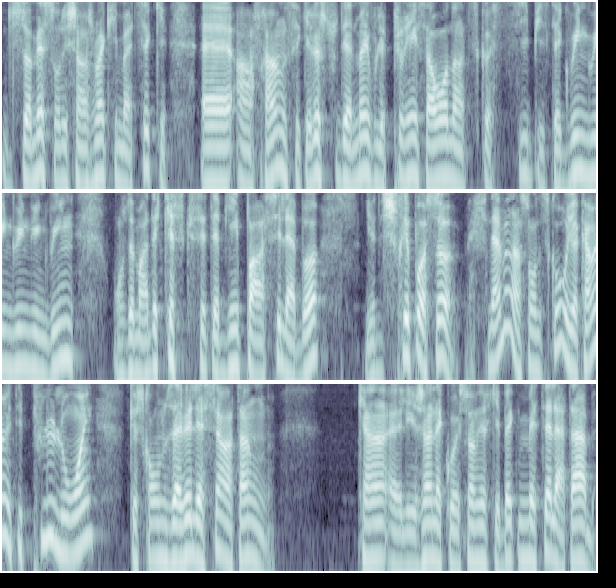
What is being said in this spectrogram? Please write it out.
du sommet sur les changements climatiques euh, en France, c'est que là, soudainement, ils voulaient plus rien savoir d'Anticosti, puis c'était green, green, green, green, green. On se demandait qu'est-ce qui s'était bien passé là-bas. Il a dit, je ferai pas ça. Mais finalement, dans son discours, il a quand même été plus loin que ce qu'on nous avait laissé entendre quand euh, les gens de la Coalition Avenir Québec mettaient la table.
